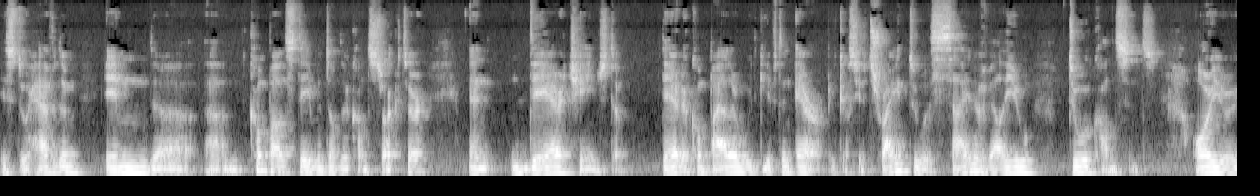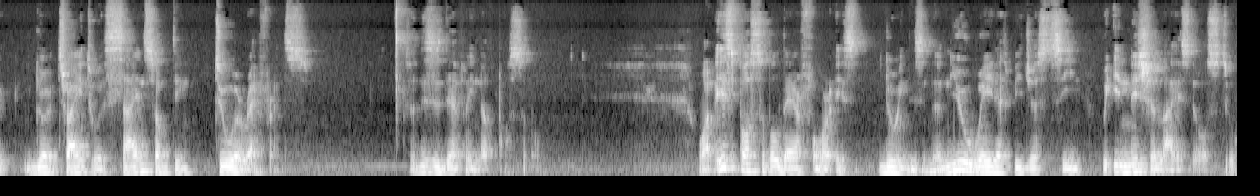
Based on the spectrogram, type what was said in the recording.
is to have them in the um, compound statement of the constructor and there change them. There the compiler would give an error because you're trying to assign a value to a constant or you're trying to assign something to a reference. So this is definitely not possible. What is possible, therefore, is doing this in the new way that we just seen. We initialize those two,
